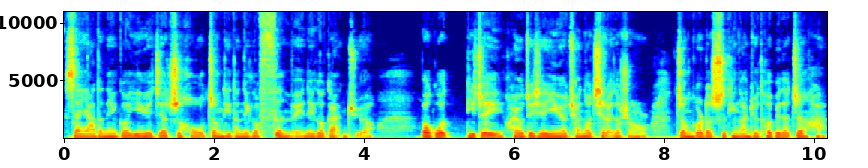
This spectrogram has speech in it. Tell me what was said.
三亚的那个音乐节之后，整体的那个氛围、那个感觉，包括。DJ 还有这些音乐全都起来的时候，整个的视听感觉特别的震撼。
